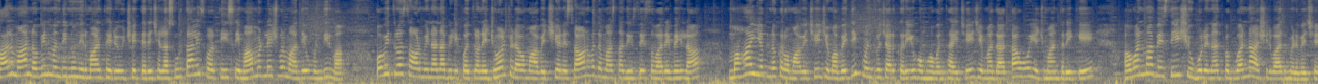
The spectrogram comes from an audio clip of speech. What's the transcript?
હાલમાં નવીન મંદિરનું નિર્માણ થઈ રહ્યું છે, ત્યારે છેલ્લા સુડતાલીસ વર્ષથી શ્રી મહામંડલેશ્વર મહાદેવ મંદિરમાં પવિત્ર શ્રાવણ મહિનાના બિલીપત્ર અને જળ ચડાવવામાં આવે છે અને શ્રાવણ વદ અમાસના દિવસે સવારે વહેલા મહાયજ્ઞ કરવામાં આવે છે, જેમાં વૈદિક મંત્રોચ્ચાર કરી હોમ હવન થાય છે, જેમાં દાતાઓ યજમાન તરીકે હવનમાં બેસી શિવ ભોલેનાથ ભગવાનના આશીર્વાદ મેળવે છે.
